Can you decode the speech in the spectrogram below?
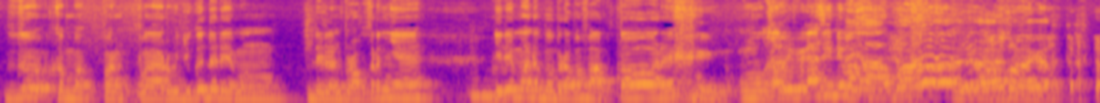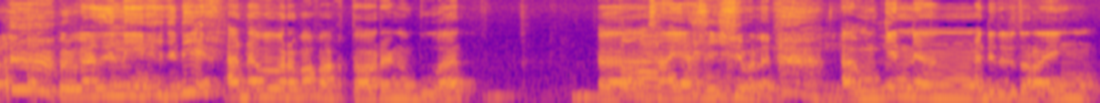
itu pengaruh juga dari emang deadline prokernya. Jadi emang ada beberapa faktor ya. Mau klarifikasi nih, Pak. Iya, boleh. Silakan, silakan. Klarifikasi nih. Jadi ada beberapa faktor yang ngebuat eh, saya sih sebenarnya. Eh, mungkin yang editor-editor lain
